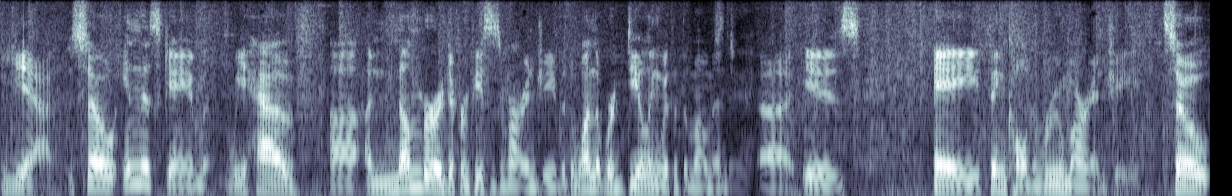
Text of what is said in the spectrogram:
Yeah. So in this game, we have uh, a number of different pieces of RNG, but the one that we're dealing with at the moment uh, is a thing called room RNG. So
